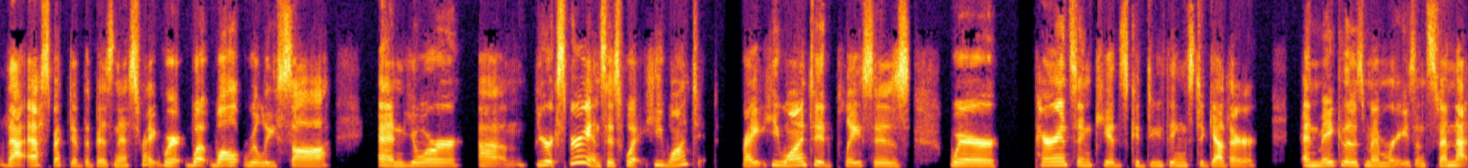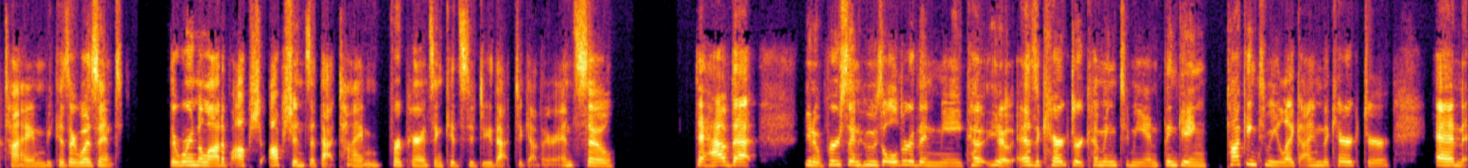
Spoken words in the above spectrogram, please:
that aspect of the business, right? Where what Walt really saw and your um your experience is what he wanted, right? He wanted places where parents and kids could do things together and make those memories and spend that time because there wasn't there weren't a lot of op- options at that time for parents and kids to do that together. And so to have that you know person who's older than me co- you know as a character coming to me and thinking talking to me like i'm the character and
